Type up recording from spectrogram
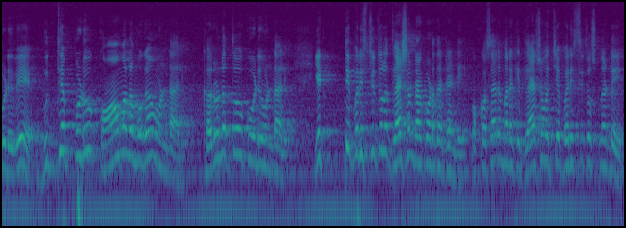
ఇప్పుడువే. బుద్ధెప్పుడు కోమలముగా ఉండాలి. కరుణతో కూడి ఉండాలి. ఎట్టి పరిస్థితుల్లో ద్వేషం రాకూడదటండి. ఒక్కోసారి మనకి ద్వేషం వచ్చే పరిస్థితి వస్తుందంటే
